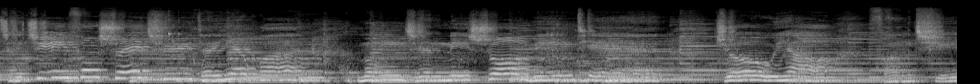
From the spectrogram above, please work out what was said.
在。季风睡去，梦见你说明天就要放弃。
